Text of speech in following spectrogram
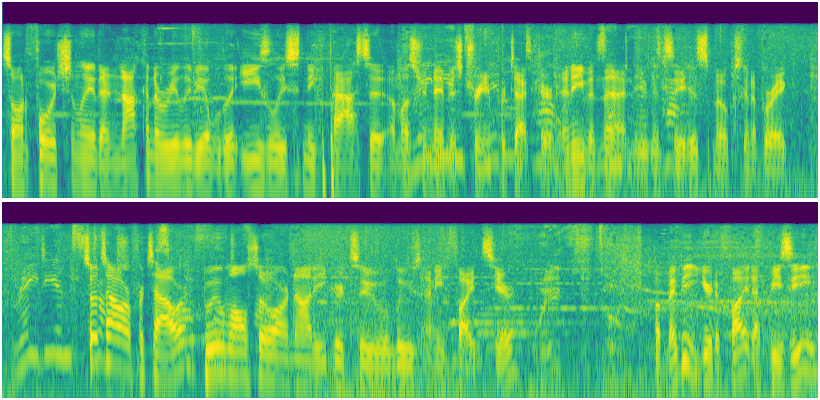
So unfortunately, they're not going to really be able to easily sneak past it unless your name is Treant Protector. And even then, you can see his smoke's going to break. So tower for tower. Boom also are not eager to lose any fights here. But maybe eager to fight FBZ.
